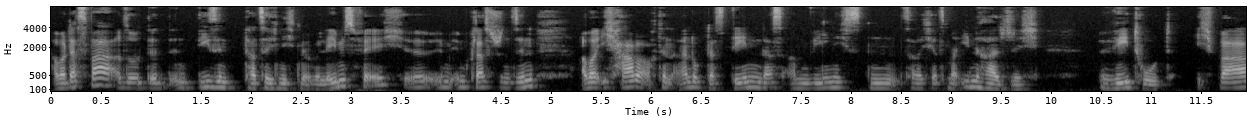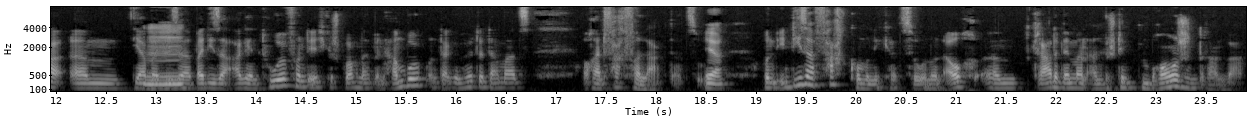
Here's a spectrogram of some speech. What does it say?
aber das war, also die sind tatsächlich nicht mehr überlebensfähig äh, im, im klassischen Sinne, aber ich habe auch den Eindruck, dass denen das am wenigsten, sage ich jetzt mal, inhaltlich wehtut. Ich war ähm, ja mhm. bei dieser bei dieser Agentur, von der ich gesprochen habe in Hamburg, und da gehörte damals auch ein Fachverlag dazu. Ja. Und in dieser Fachkommunikation und auch ähm, gerade wenn man an bestimmten Branchen dran war,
